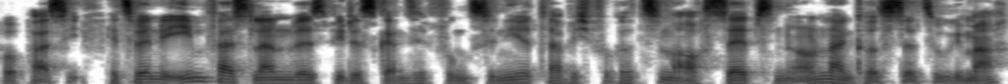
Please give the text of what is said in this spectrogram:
super passiv. Jetzt, wenn du ebenfalls lernen willst, wie das Ganze funktioniert, habe ich vor kurzem auch selbst einen Online-Kurs dazu gemacht.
